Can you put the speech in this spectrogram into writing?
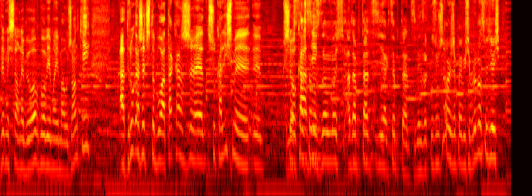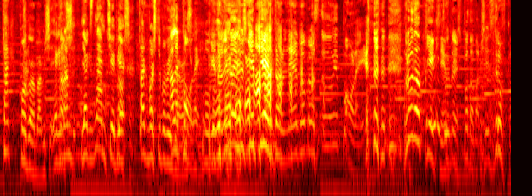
wymyślone było w głowie mojej małżonki. A druga rzecz to była taka, że szukaliśmy y, przy okazji... zdolność adaptacji i akceptacji, więc jak usłyszałeś, że pojawił się Bruno, stwierdziłeś, tak, podoba mi się. Jak, znam, Proszę. jak znam ciebie, Proszę. tak właśnie powiedziałeś. Ale polej, mówię, no nie to już nie pierdol, nie, po prostu mówię polej. Bruno, pięknie, wiesz, podoba mi się, zdrówko.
